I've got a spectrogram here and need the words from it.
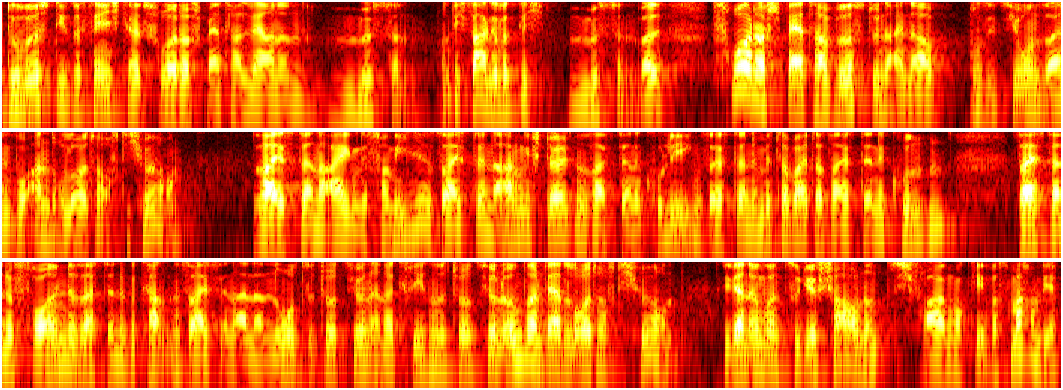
Du wirst diese Fähigkeit früher oder später lernen müssen. Und ich sage wirklich müssen, weil früher oder später wirst du in einer Position sein, wo andere Leute auf dich hören. Sei es deine eigene Familie, sei es deine Angestellten, sei es deine Kollegen, sei es deine Mitarbeiter, sei es deine Kunden, sei es deine Freunde, sei es deine Bekannten, sei es in einer Notsituation, in einer Krisensituation. Irgendwann werden Leute auf dich hören. Sie werden irgendwann zu dir schauen und sich fragen, okay, was machen wir?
